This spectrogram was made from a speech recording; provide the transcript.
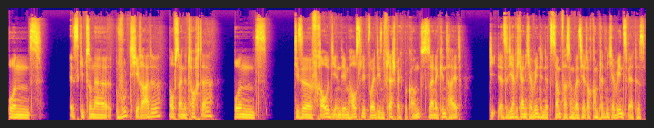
Und es gibt so eine Wuttirade auf seine Tochter. Und diese Frau, die in dem Haus lebt, wo er diesen Flashback bekommt, zu seiner Kindheit, die, also die habe ich gar nicht erwähnt in der Zusammenfassung, weil sie halt auch komplett nicht erwähnenswert ist.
